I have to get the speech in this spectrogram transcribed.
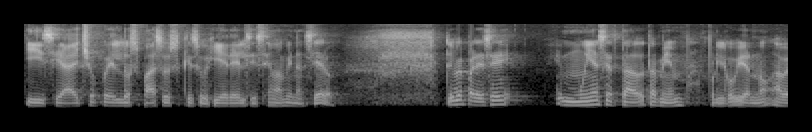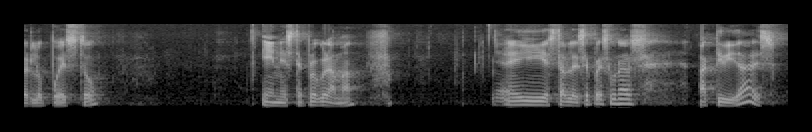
y se ha hecho pues los pasos que sugiere el sistema financiero. Entonces me parece muy acertado también por el gobierno haberlo puesto en este programa y establece pues unas actividades,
